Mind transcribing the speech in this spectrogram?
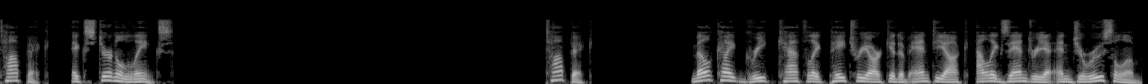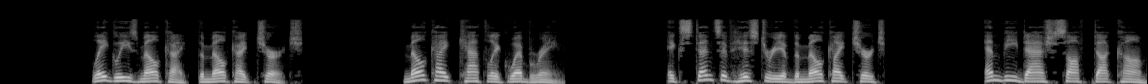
Topic. External links Topic. Melkite Greek Catholic Patriarchate of Antioch, Alexandria and Jerusalem L'Église Melkite, the Melkite Church. Melkite Catholic Web Ring Extensive history of the Melkite Church. Mb-soft.com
